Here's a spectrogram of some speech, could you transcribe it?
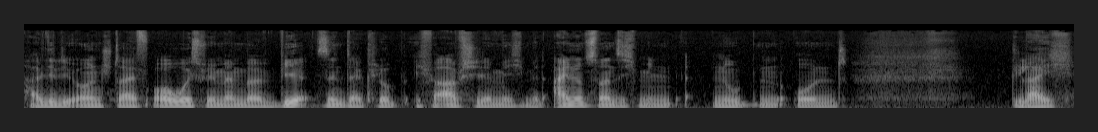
haltet die Ohren steif. Always remember, wir sind der Club. Ich verabschiede mich mit 21 Minuten und gleich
